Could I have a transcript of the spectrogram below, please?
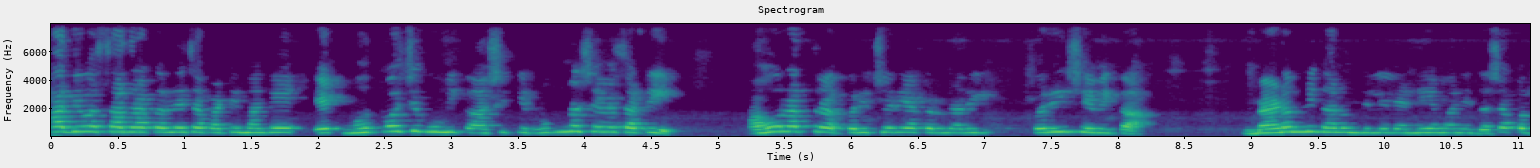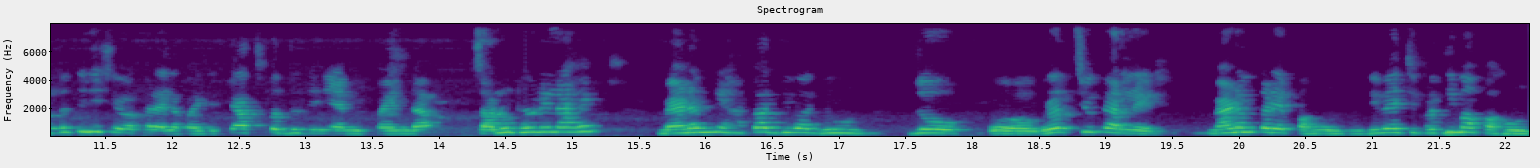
हा दिवस साजरा करण्याच्या पाठीमागे एक महत्वाची भूमिका अशी की रुग्णसेवेसाठी अहोरात्र परिचर्या करणारी परिसेविका मॅडमनी घालून दिलेल्या नियमाने जशा पद्धतीने सेवा करायला पाहिजे त्याच पद्धतीने आम्ही पायंडा चालू ठेवलेला आहे. मॅडमनी हातात दिवा घेऊन जो व्रत स्वीकारले मॅडमकडे पाहून दिव्याची प्रतिमा पाहून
